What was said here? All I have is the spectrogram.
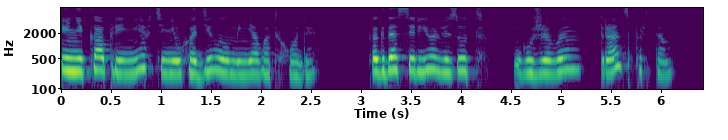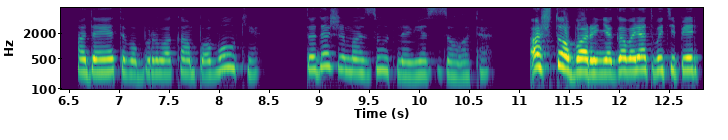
и ни капли нефти не уходила у меня в отходы. Когда сырье везут гужевым транспортом, а до этого бурлакам по Волге, то даже мазут на вес золота. «А что, барыня, говорят, вы теперь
